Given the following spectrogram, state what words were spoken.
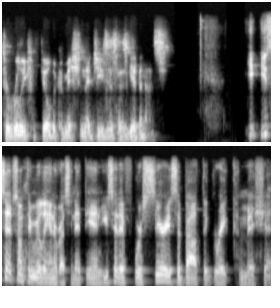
to really fulfill the commission that Jesus has given us. You, you said something really interesting at the end. You said if we're serious about the Great Commission,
